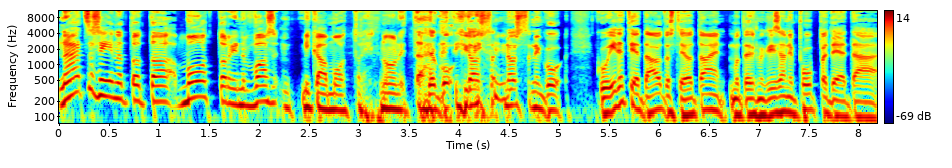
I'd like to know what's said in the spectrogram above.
Näet sä siinä tota, moottorin vas... Mikä on moottori? No niin, no, kun, tossa, tossa niinku, kun itse tietää autosta jotain, mutta esimerkiksi isäni Puppe tietää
